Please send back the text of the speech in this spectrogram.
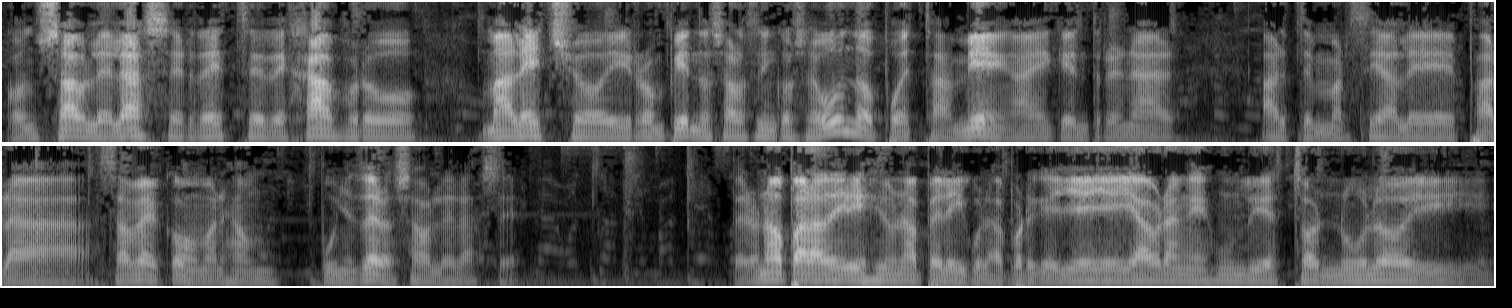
con sable láser de este de Hasbro mal hecho y rompiéndose a los 5 segundos, pues también hay que entrenar artes marciales para saber cómo manejar un puñetero sable láser. Pero no para dirigir una película, porque J.J. Abrams es un director nulo y,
